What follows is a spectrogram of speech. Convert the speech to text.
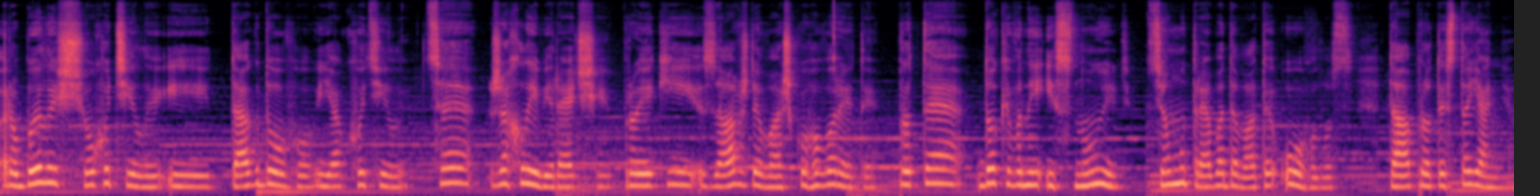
робили, що хотіли, і так довго, як хотіли. Це жахливі речі, про які завжди важко говорити. Проте, доки вони існують, цьому треба давати оголос та протистояння.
